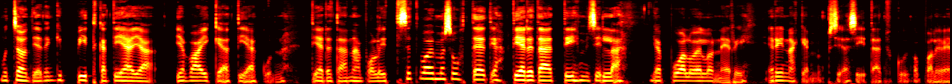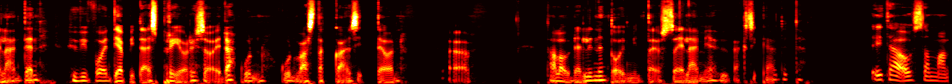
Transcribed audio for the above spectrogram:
Mutta se on tietenkin pitkä tie ja, ja vaikea tie, kun tiedetään nämä poliittiset voimasuhteet ja tiedetään, että ihmisillä ja puolueilla on eri, eri näkemyksiä siitä, että kuinka paljon eläinten hyvinvointia pitäisi priorisoida, kun, kun vastakkain sitten on ä, taloudellinen toiminta, jossa eläimiä hyväksi käytetään. Ei tämä ole sama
